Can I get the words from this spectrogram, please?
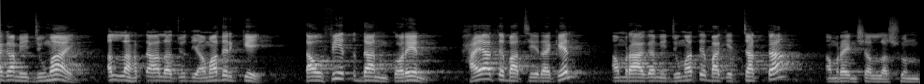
আগামী জুমায় আল্লাহ তাআলা যদি আমাদেরকে তৌফিক দান করেন, হায়াতে বাঁচিয়ে রাখেন, আমরা আগামী জুমাতে বাকি চারটা আমরা ইনশাল্লাহ শুনব।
